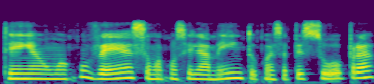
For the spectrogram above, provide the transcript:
tenha uma conversa, um aconselhamento com essa pessoa para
